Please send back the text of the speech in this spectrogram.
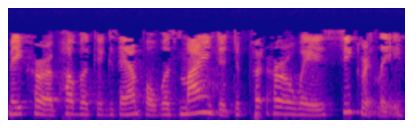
make her a public example, was minded to put her away secretly.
